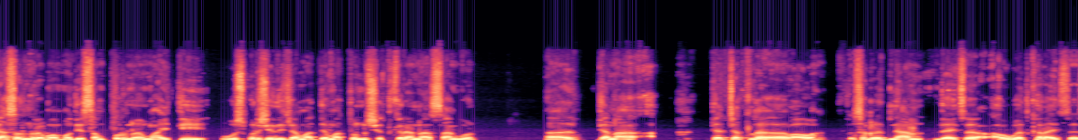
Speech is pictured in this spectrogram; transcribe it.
या संदर्भामध्ये संपूर्ण माहिती ऊस परिषदेच्या माध्यमातून शेतकऱ्यांना सांगून त्यांना त्याच्यातलं सगळं ज्ञान द्यायचं अवगत करायचं.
